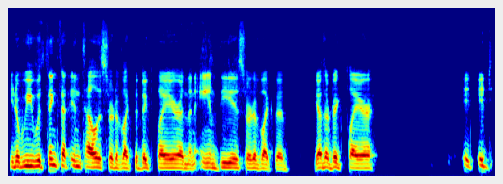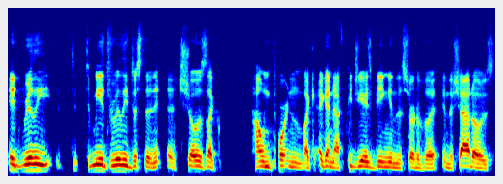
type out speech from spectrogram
you know, we would think that Intel is sort of like the big player, and then AMD is sort of like the the other big player. It, it, it really, to me, it's really just, an, it shows like how important, like again, FPGAs being in the sort of a, in the shadows,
